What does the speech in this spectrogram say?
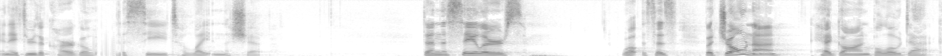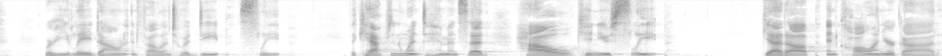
And they threw the cargo into the sea to lighten the ship. Then the sailors, well, it says, but Jonah had gone below deck, where he lay down and fell into a deep sleep. The captain went to him and said, How can you sleep? Get up and call on your God.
